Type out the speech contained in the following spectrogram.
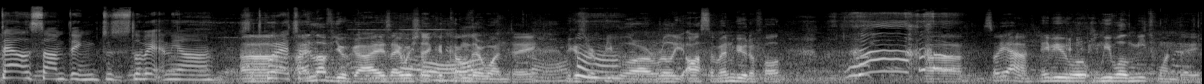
Tell us something to Slovenia. Uh, I love you guys. I wish I could come there one day because your people are really awesome and beautiful. Uh, so yeah, maybe we will, we will meet one day.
